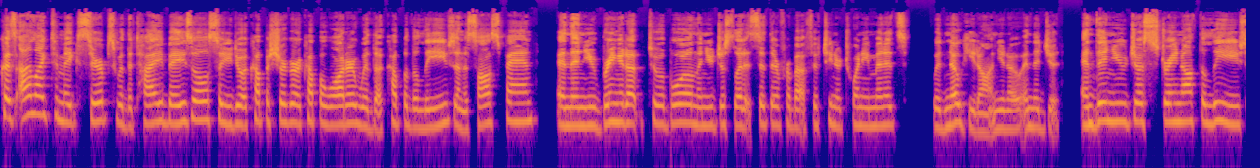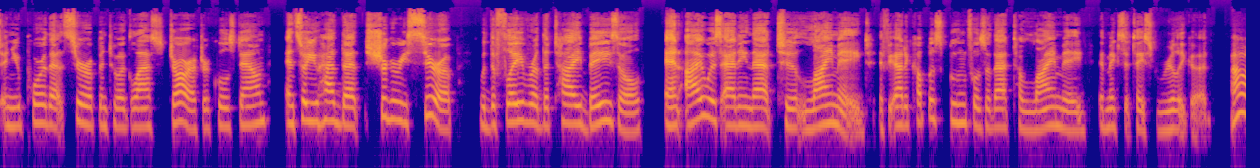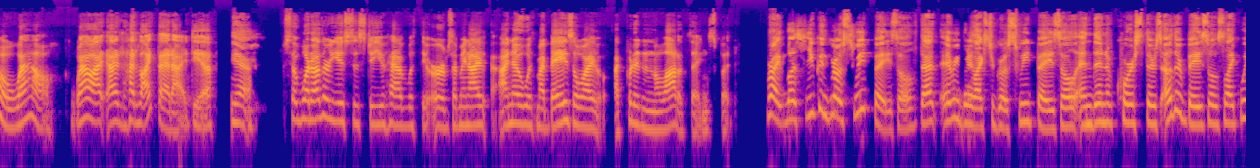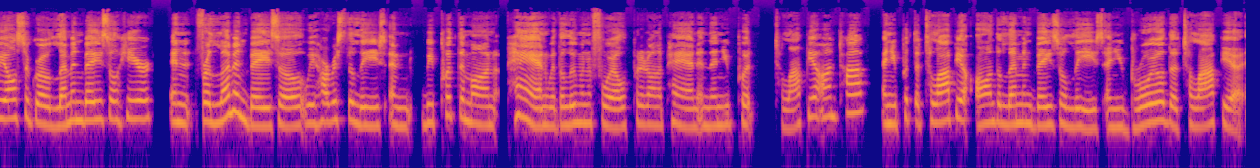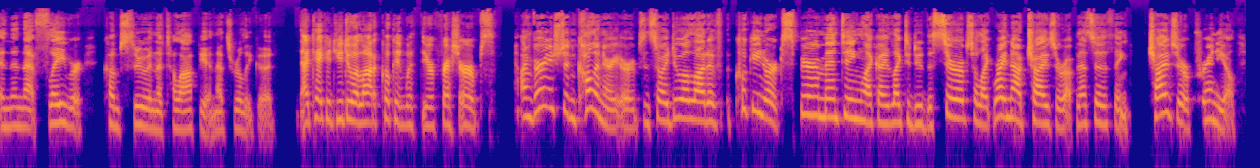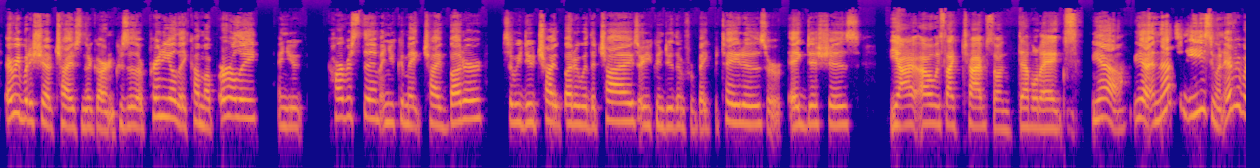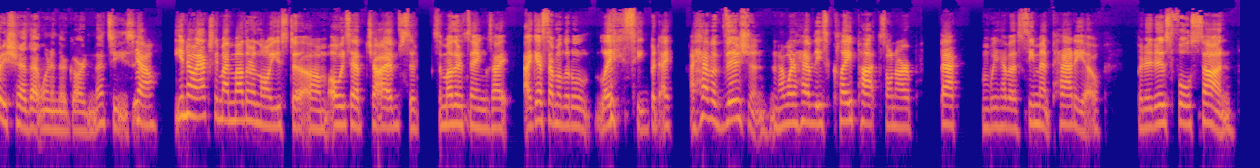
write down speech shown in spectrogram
because I like to make syrups with the Thai basil. So you do a cup of sugar, a cup of water with a cup of the leaves in a saucepan. And then you bring it up to a boil and then you just let it sit there for about 15 or 20 minutes with no heat on, you know, and then, and then you just strain off the leaves and you pour that syrup into a glass jar after it cools down. And so you had that sugary syrup with the flavor of the Thai basil and I was adding that to limeade. If you add a couple of spoonfuls of that to limeade, it makes it taste really good. Oh, wow. Wow. I, I, I like that idea. Yeah. So what other uses do you have with the herbs? I mean, I, I know with my basil, I, I put it in a lot of things, but Right. Well, so you can grow sweet basil. That everybody likes to grow sweet basil. And then of course there's other basils like we also grow lemon basil here. And for lemon basil, we harvest the leaves and we put them on pan with aluminum foil, put it on a pan, and then you put tilapia on top and you put the tilapia on the lemon basil leaves and you broil the tilapia and then that flavor comes through in the tilapia and that's really good. I take it you do a lot of cooking with your fresh herbs. I'm very interested in culinary herbs. And so I do a lot of cooking or experimenting. Like I like to do the syrups. So like right now, chives are up. And that's the other thing. Chives are a perennial. Everybody should have chives in their garden because they're perennial. They come up early and you harvest them and you can make chive butter. So we do chive butter with the chives, or you can do them for baked potatoes or egg dishes. Yeah, I, always like chives on deviled eggs. Yeah, yeah, and that's an easy one. Everybody should have that one in their garden. That's easy. Yeah, you know, actually, my mother-in-law used to um, always have chives and some other things. I I guess I'm a little lazy, but I I have a vision, and I want to have these clay pots on our back. We have a cement patio, but it is full sun.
